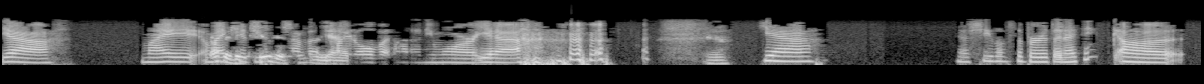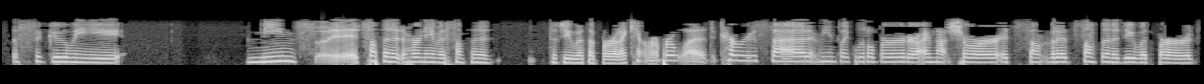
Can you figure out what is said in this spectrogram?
Yeah. My my Probably kids used to have that title, but not anymore. Yeah. Yeah. yeah. Yeah, she loves the birds, and I think uh, Tsugumi means it's something that her name is something to, to do with a bird. I can't remember what Kaoru said. It means like little bird, or I'm not sure. It's some, but it's something to do with birds.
